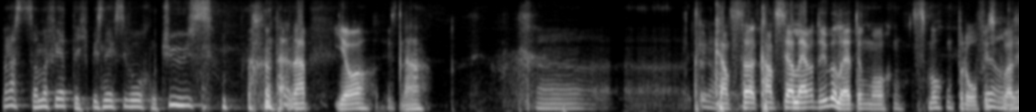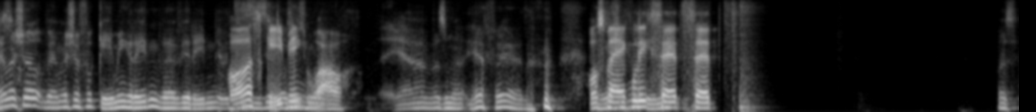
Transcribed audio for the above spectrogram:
Passt, sind wir fertig. Bis nächste Woche. Tschüss. nein, nein, ja, nein. Äh, genau. Kannst du kannst ja allein eine Überleitung machen. Das machen Profis genau, quasi. Wenn wir, schon, wenn wir schon von Gaming reden, weil wir reden. Was? Gaming? Ja, wow. Ja, was man, ja, voll. Was man eigentlich seit, seit. Was?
